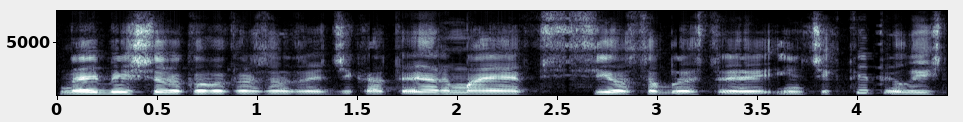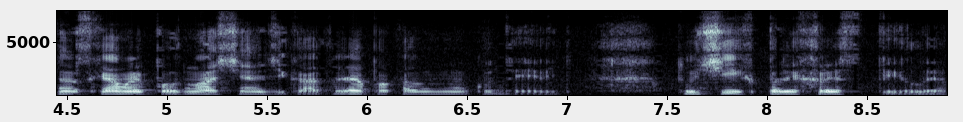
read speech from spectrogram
Найбільш широко використовуваний GK-тригер має всі особливості інших типів. Логічна схема і позначення GK-тригера показано лінку 9. Тут їх перехрестили.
